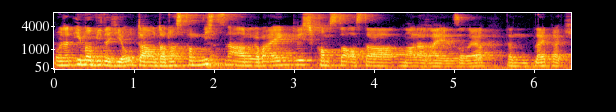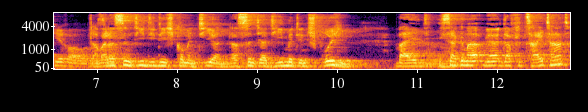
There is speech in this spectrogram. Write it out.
Und dann immer wieder hier und da und da. Du hast von nichts eine Ahnung, aber eigentlich kommst du aus der Malerei. So, ja. Dann bleib Lackierer. Oder aber so. das sind die, die dich kommentieren. Das sind ja die mit den Sprüchen. Weil ja. ich sage immer, wer dafür Zeit hat,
